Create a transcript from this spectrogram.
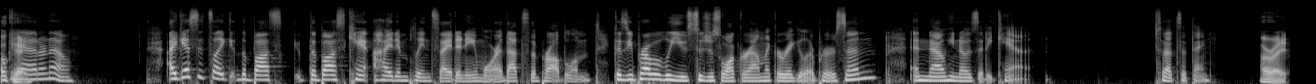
Okay. Yeah. I don't know. I guess it's like the boss. The boss can't hide in plain sight anymore. That's the problem. Because he probably used to just walk around like a regular person, and now he knows that he can't. So that's the thing. All right.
